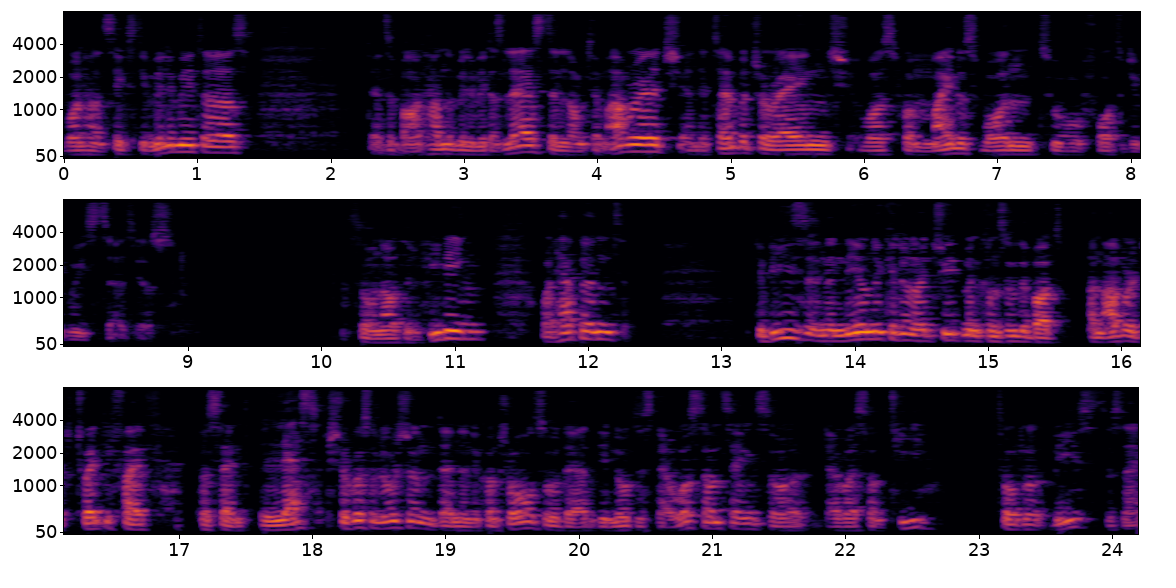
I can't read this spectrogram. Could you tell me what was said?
160 millimeters. That's about 100 millimeters less than long-term average, and the temperature range was from minus 1 to 40 degrees Celsius. So now to the feeding. What happened? The bees in the neonicotinoid treatment consumed about an average 25% less sugar solution than in the control. So they noticed there was something. So there were some T total bees to say.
